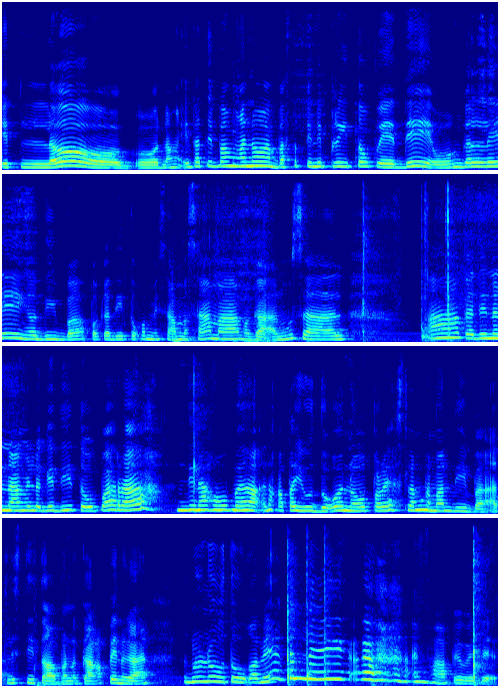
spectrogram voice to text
itlog. O, ng iba't ibang ano, basta piniprito, pwede. O, ang galing. O, di ba? Pagka dito kami sama-sama, mag-aanmusal. Ah, pwede na namin lagay dito para hindi na ako nakatayo doon, no? Parehas lang naman, di ba? At least dito, habang nagkakape, nag nagluluto kami. Ang galing! Ah, I'm happy with it.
